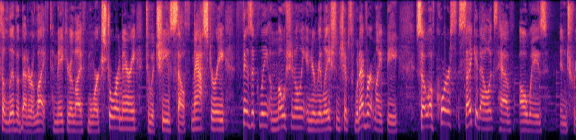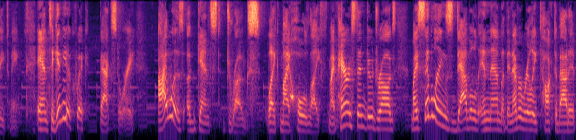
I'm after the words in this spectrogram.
to live a better life, to make your life more extraordinary, to achieve self mastery, physically, emotionally, in your relationships, whatever it might be. So, of course, psychedelics have always intrigued me. And to give you a quick backstory, I was against drugs like my whole life. My parents didn't do drugs. My siblings dabbled in them, but they never really talked about it.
